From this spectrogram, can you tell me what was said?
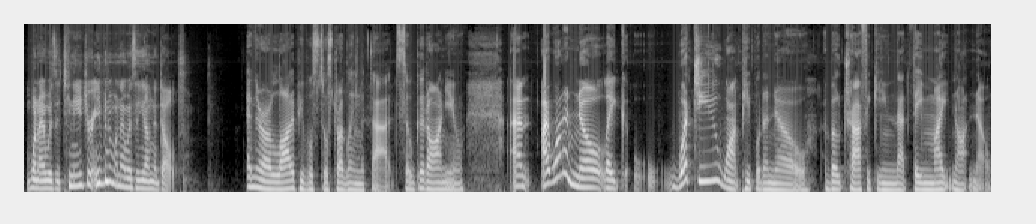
when I was a teenager, even when I was a young adult. And there are a lot of people still struggling with that. So good on you. Um, I want to know, like, what do you want people to know about trafficking that they might not know?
